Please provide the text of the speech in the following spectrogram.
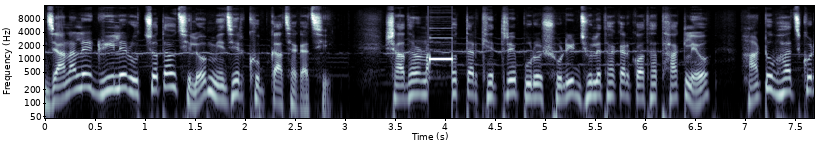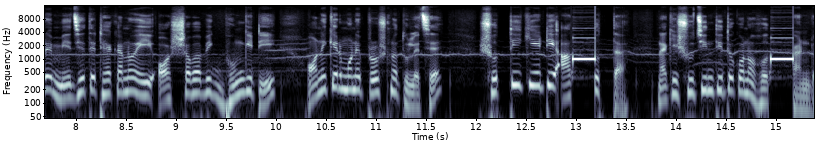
জানালের গ্রিলের উচ্চতাও ছিল মেঝের খুব কাছাকাছি। সাধারণ আত্মহত্যার ক্ষেত্রে পুরো শরীর ঝুলে থাকার কথা থাকলেও হাঁটু ভাঁজ করে মেঝেতে ঠেকানো এই অস্বাভাবিক ভঙ্গিটি অনেকের মনে প্রশ্ন তুলেছে, সত্যিই কি এটি আত্মহত্যা নাকি সুচিন্তিত কোনো হত্যাকাণ্ড?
